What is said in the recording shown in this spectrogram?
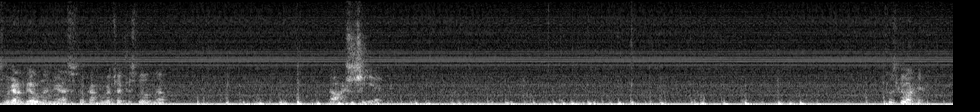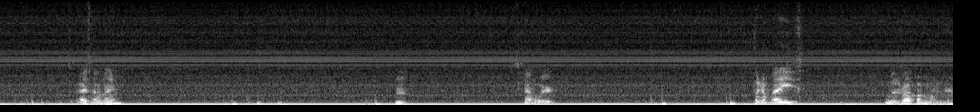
So we got a building in here. That's okay. We'll go check this building out. Oh shit. Let's go on here. So it has no name. Hmm. It's kind of weird. It's like a maze. Ooh, there's raw Pokemon in here.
